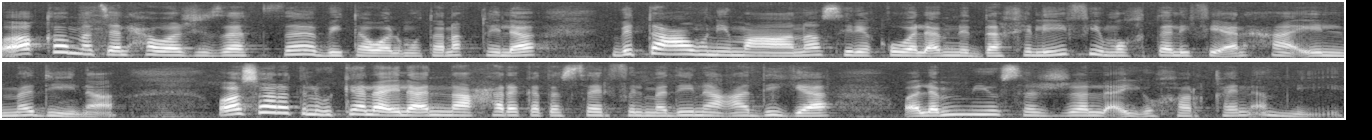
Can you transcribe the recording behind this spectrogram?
وأقامت الحواجز الثابتة والمتنقلة بالتعاون مع عناصر قوى الأمن الداخلي في مختلف أنحاء المدينة. وأشارت الوكالة إلى أن حركة السير في المدينة عادية ولم يسجل أي خرق أمني.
